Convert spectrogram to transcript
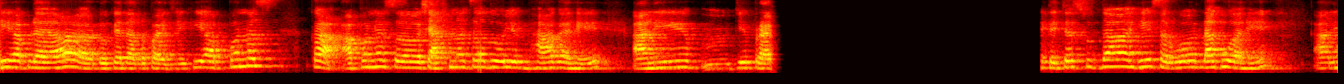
हे आपल्या डोक्यात आलं पाहिजे की आपणच का? आपणच शासनाचा जो एक भाग आहे आणि जे प्राय त्याच्यात सुद्धा हे सर्व लागू आहे आणि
